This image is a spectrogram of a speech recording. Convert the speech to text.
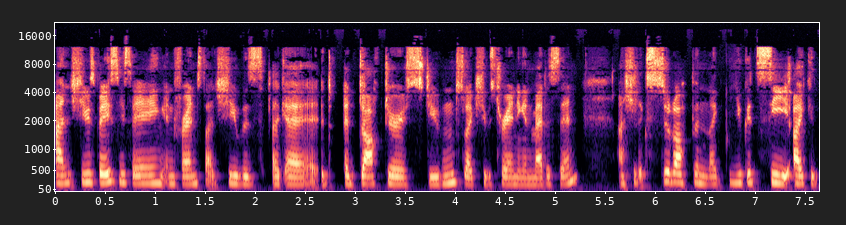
and she was basically saying in French that she was like a, a doctor's student, like she was training in medicine, and she like stood up and like you could see, I could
